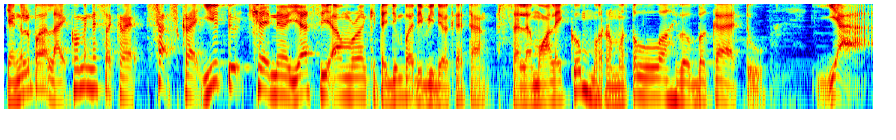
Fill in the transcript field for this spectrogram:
Jangan lupa like, komen dan subscribe, subscribe YouTube channel Yasin Amran. Kita jumpa di video akan datang. Assalamualaikum warahmatullahi wabarakatuh. Ya. Yeah.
